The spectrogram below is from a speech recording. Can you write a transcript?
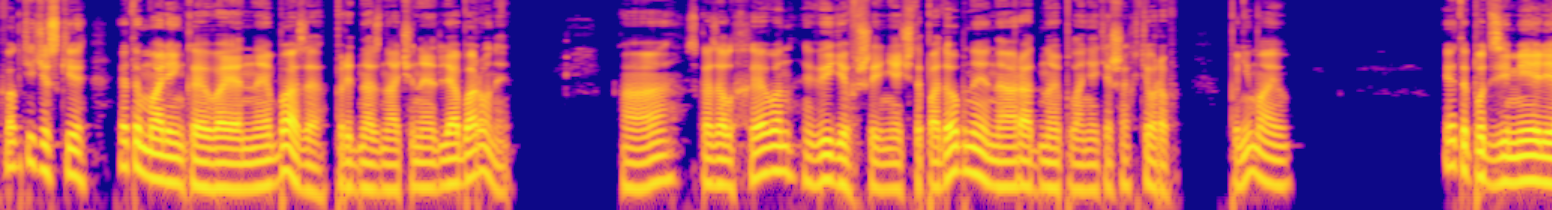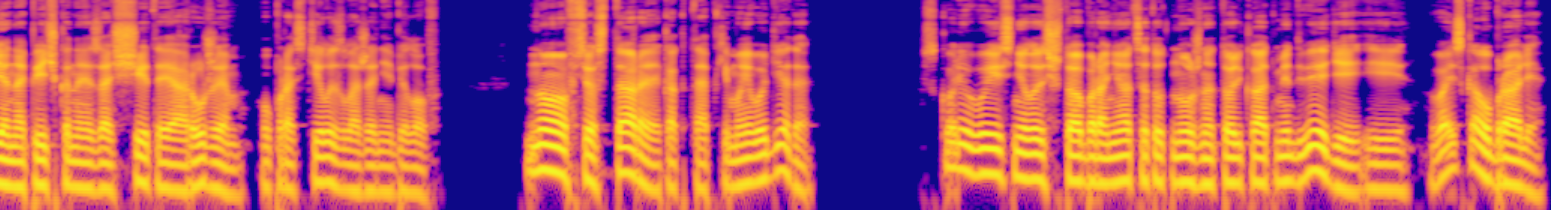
Фактически, это маленькая военная база, предназначенная для обороны». «А», — сказал Хевен, видевший нечто подобное на родной планете шахтеров. «Понимаю». «Это подземелье, напичканное защитой и оружием», — упростил изложение Белов. «Но все старое, как тапки моего деда. Вскоре выяснилось, что обороняться тут нужно только от медведей, и войска убрали.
